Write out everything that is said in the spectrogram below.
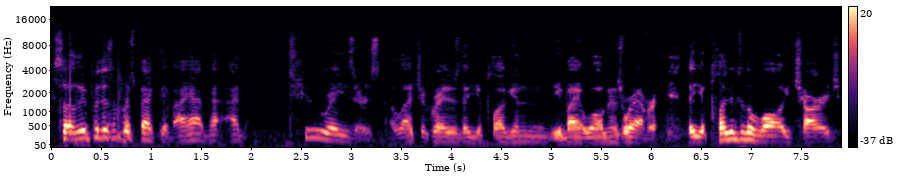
So let me put this in perspective. I have I've two razors, electric razors that you plug in, you buy at Walgreens, wherever, that you plug into the wall, you charge,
